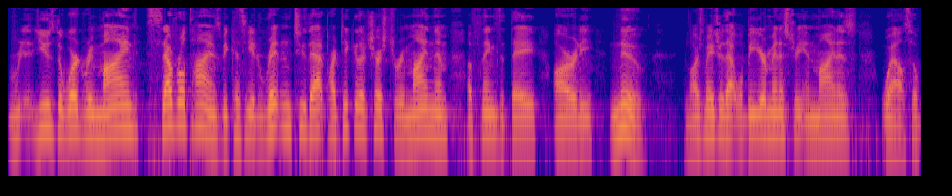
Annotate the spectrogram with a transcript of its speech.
re- used the word remind several times because he had written to that particular church to remind them of things that they already knew. In large measure, that will be your ministry and mine as well. So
